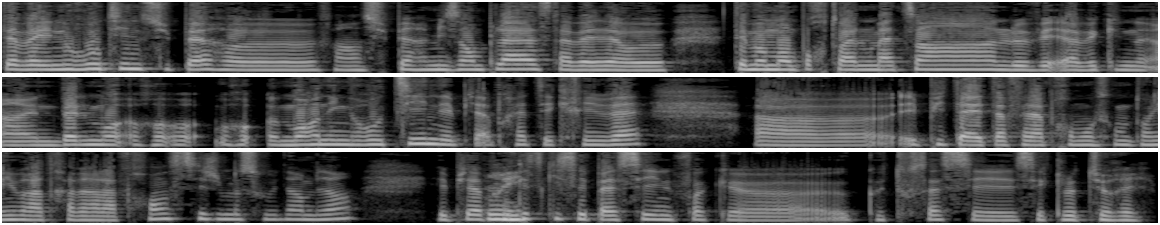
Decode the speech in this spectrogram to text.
tu avais une routine super, enfin super mise en place. Tu avais tes moments pour toi le matin, lever avec une, une belle morning routine, et puis après tu écrivais. Euh, et puis, tu as, fait la promotion de ton livre à travers la France, si je me souviens bien. Et puis après, qu'est-ce qui s'est passé une fois que, que tout ça s'est clôturé?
